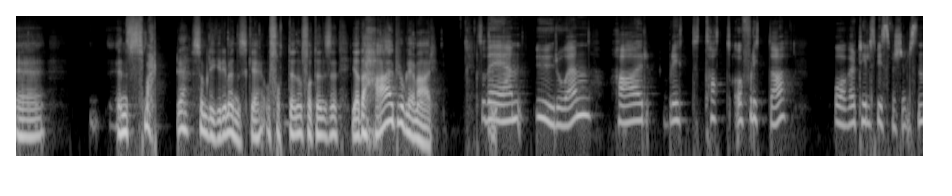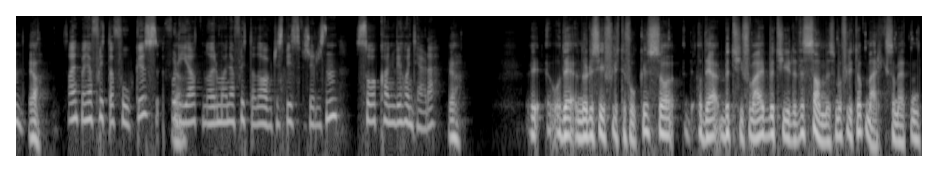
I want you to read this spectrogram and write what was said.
eh, en smerte som ligger i mennesket, og fått den og fått den Ja, det er her problemet er. Så det er en uroen har blitt tatt og flytta over til spiseforstyrrelsen. Ja. Sant? Man har flytta fokus, fordi at når man har flytta det over til spiseforstyrrelsen, så kan vi håndtere det. ja. Og det, når du sier flytte fokus, så, og det betyr for meg betyr det det samme som å flytte oppmerksomheten.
